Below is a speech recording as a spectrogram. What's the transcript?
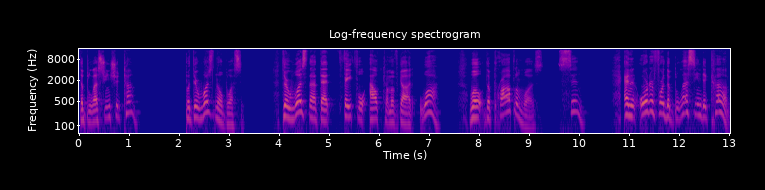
the blessing should come. But there was no blessing. There was not that faithful outcome of God. Why? Well, the problem was sin. And in order for the blessing to come,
